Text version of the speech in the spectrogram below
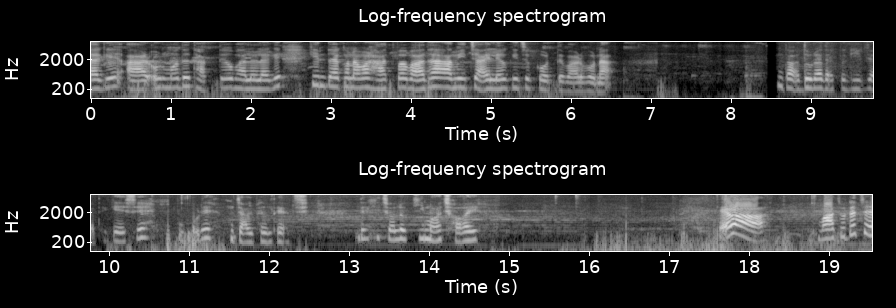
লাগে, আর ওর মধ্যে থাকতেও ভালো লাগে। কিন্তু এখন আমার হাত পা বাঁধা, আমি চাইলেও কিছু করতে পারব না। দাদুরা দেখো গির্জা থেকে এসে পুকুরে জাল ফেলতে আছে দেখি চলো কি মাছ হয়। এবা মাছ উঠেছে?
